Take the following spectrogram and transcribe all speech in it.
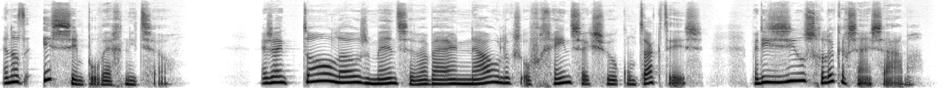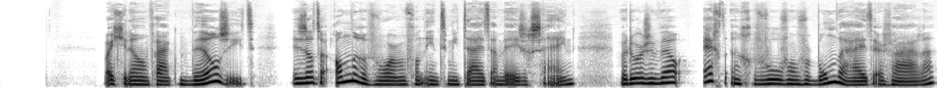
En dat is simpelweg niet zo. Er zijn talloze mensen waarbij er nauwelijks of geen seksueel contact is, maar die zielsgelukkig zijn samen. Wat je dan vaak wel ziet, is dat er andere vormen van intimiteit aanwezig zijn, waardoor ze wel echt een gevoel van verbondenheid ervaren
